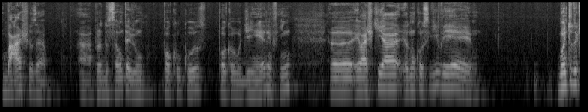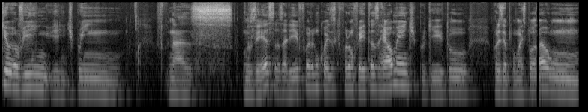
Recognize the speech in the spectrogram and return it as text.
baixos, a, a produção teve um pouco custo, pouco dinheiro, enfim, ah, eu acho que a, eu não consegui ver muito do que eu vi em, em, tipo em nas nos extras ali foram coisas que foram feitas realmente, porque tu, por exemplo, uma explosão, um-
